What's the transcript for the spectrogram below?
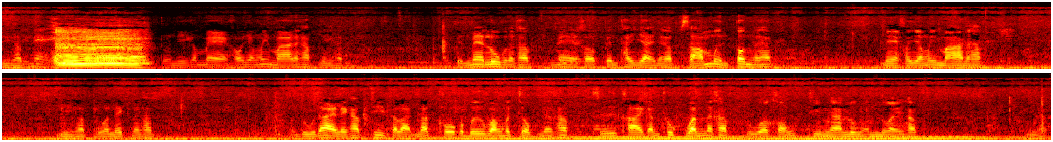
นี่ครับที่แม่ตัวนี้ก็แม่เขายังไม่มานะครับนี่ครับ เป็นแม่ลูกนะครับ แม่เขาเป็นไทยใหญ่นะครับสามหมื่นต้นนะครับ แม่เขายังไม่มานะครับ นี่ครับตัวเล็กนะครับมาดูได้เลยครับที่ตลาดนัดโคกระบือวังประจบนะครับ ซื้อขายกันทุกวันนะครับตัวของทีมงานลุงอำนวยครับนี่ครับ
